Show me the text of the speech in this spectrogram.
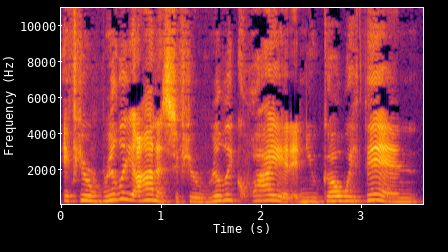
if you're really honest, if you're really quiet and you go within,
